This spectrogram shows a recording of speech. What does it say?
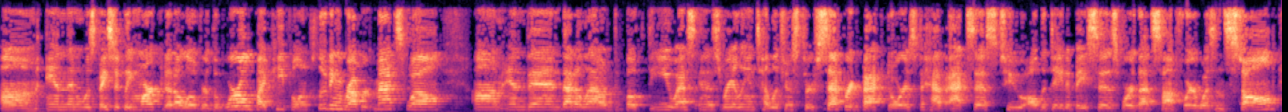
um, and then was basically marketed all over the world by people, including Robert Maxwell. Um, and then that allowed both the U.S. and Israeli intelligence through separate backdoors to have access to all the databases where that software was installed.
